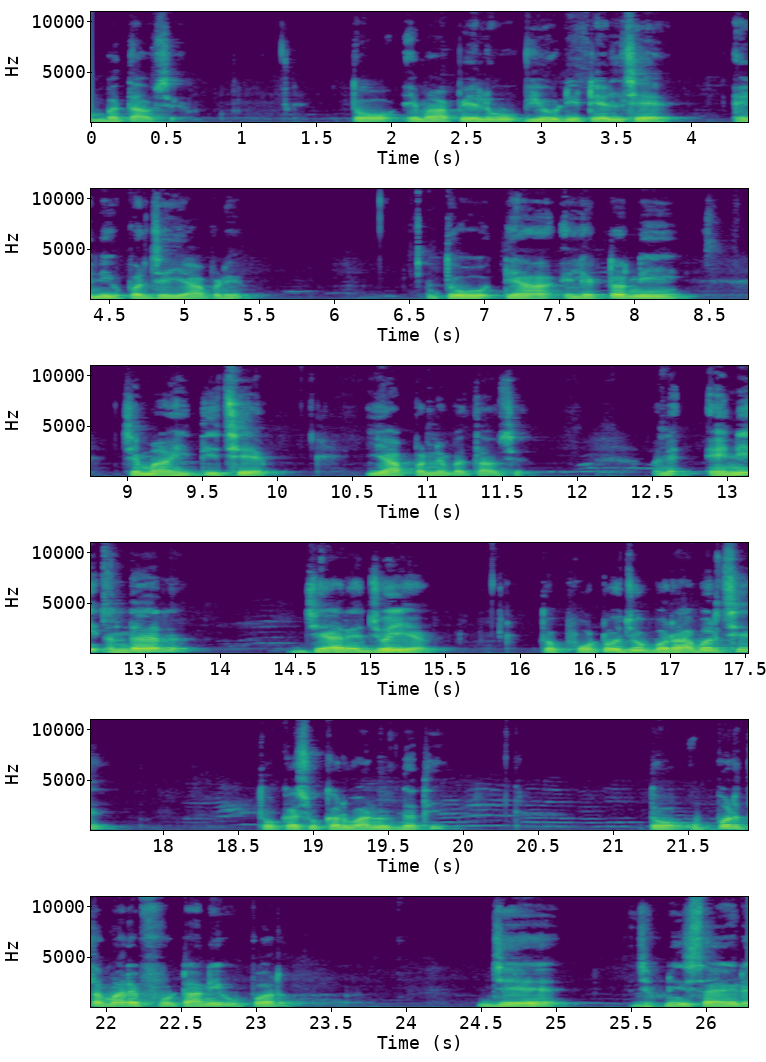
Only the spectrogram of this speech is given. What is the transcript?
બતાવશે. તો એમાં આપેલું વ્યૂ ડિટેલ છે એની ઉપર જઈએ આપણે. તો ત્યાં ઇલેક્ટરની જે માહિતી છે એ આપણને બતાવશે. અને એની અંદર જ્યારે જોઈએ તો ફોટો જો બરાબર છે, તો કશું કરવાનું જ નથી. તો ઉપર તમારે ફોટાની ઉપર જે જમણી સાઈડ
